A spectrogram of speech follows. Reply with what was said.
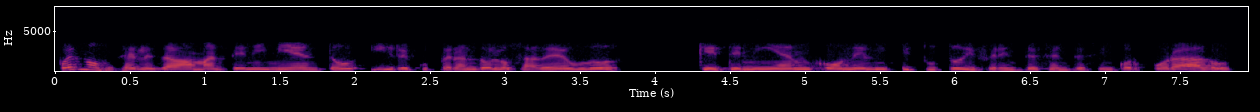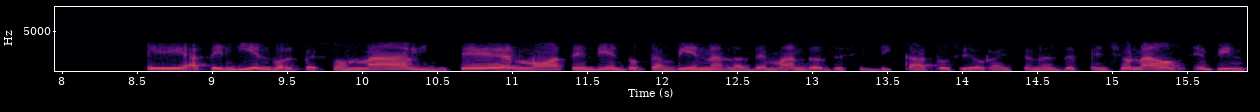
pues no se les daba mantenimiento y recuperando los adeudos que tenían con el instituto diferentes entes incorporados eh, atendiendo al personal interno atendiendo también a las demandas de sindicatos y de organizaciones de pensionados. En fin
